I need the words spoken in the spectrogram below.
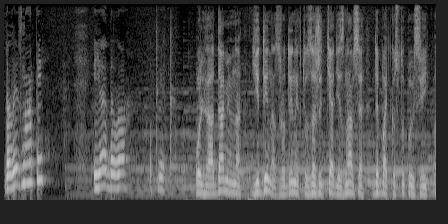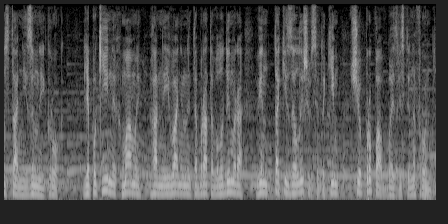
дали знати, і я дала відповідь. Ольга Адамівна – єдина з родини, хто за життя дізнався, де батько ступив свій останній земний крок. Для покійних мами Ганни Іванівни та брата Володимира він так і залишився таким, що пропав безвісти на фронті.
